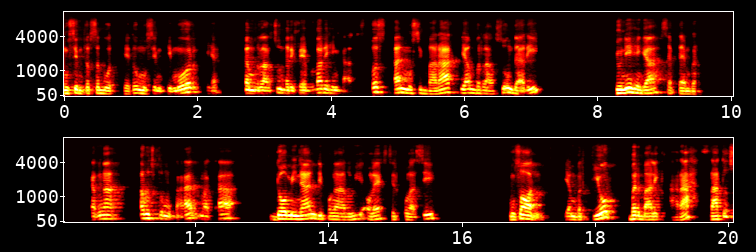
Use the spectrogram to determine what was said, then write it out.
musim tersebut, yaitu musim timur ya, yang berlangsung dari Februari hingga Agustus dan musim barat yang berlangsung dari Juni hingga September. Karena arus permukaan maka dominan dipengaruhi oleh sirkulasi muson yang bertiup berbalik arah 180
